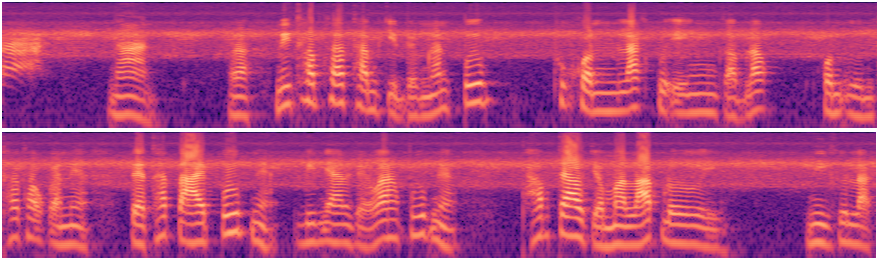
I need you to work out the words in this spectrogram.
ค่ะนานนะนี่ถ้าถ้าทำจิตแบบนั้นปุ๊บทุกคนรักตัวเองกับรักคนอื่นเท่าเท่ากันเนี่ย แต่ถ้าตายปุ๊บเนี่ยวิญญาณจากร่างปุ๊บเนี่ยพระเจ้าจะมารับเลย นี่คือหลัก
